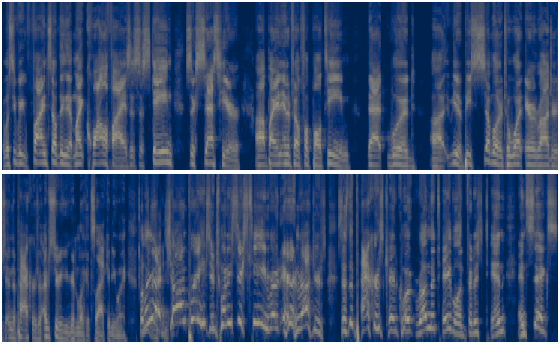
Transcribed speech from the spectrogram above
And We'll see if we can find something that might qualify as a sustained success here uh, by an NFL football team that would, uh, you know, be similar to what Aaron Rodgers and the Packers. Are. I'm assuming you're going to look at Slack anyway. But look at that, John Breach in 2016 wrote Aaron Rodgers says the Packers can quote run the table and finish 10 and six.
